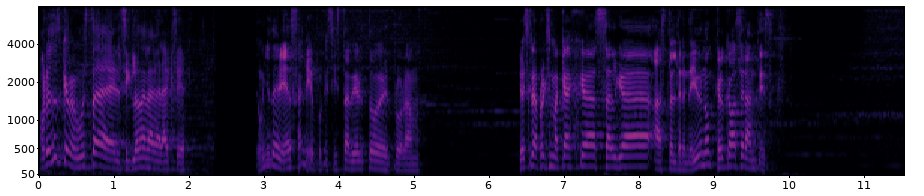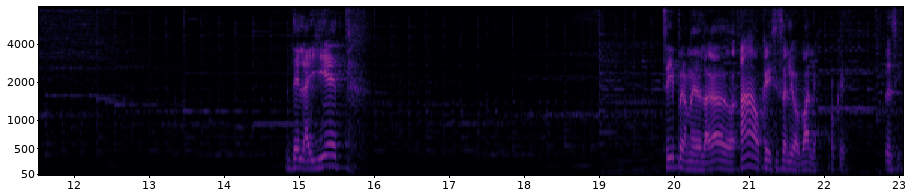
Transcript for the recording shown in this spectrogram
Por eso es que me gusta el ciclón de la galaxia. Según yo debería salir porque sí está abierto el programa. ¿Crees que la próxima caja salga hasta el 31? Creo que va a ser antes. De la Jet. Sí, pero medio lagado. Ah, ok, sí salió, vale, ok. Entonces sí.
